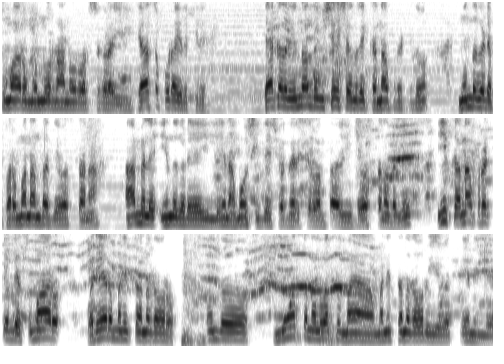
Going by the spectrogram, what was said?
ಸುಮಾರು ಮುನ್ನೂರು ನಾನ್ನೂರು ವರ್ಷಗಳ ಇತಿಹಾಸ ಕೂಡ ಇದಕ್ಕಿದೆ. ಯಾಕಂದರೆ ಇನ್ನೊಂದು ವಿಶೇಷ ಅಂದರೆ ಕನ್ನಾಪುರಟ್ಟಿದು ಮುಂದುಗಡೆ ಪರಮಾನಂದ ದೇವಸ್ಥಾನ, ಆಮೇಲೆ ಹಿಂದುಗಡೆ ಇಲ್ಲಿ ನಮೋ ಸಿದ್ದೇಶ್ವರ ನೆಲೆಸಿರುವಂತಹ ಈ ದೇವಸ್ಥಾನದಲ್ಲಿ ಈ ಕನ್ನಾಪುರಟ್ಟಿಯಲ್ಲಿ ಸುಮಾರು ಒಡೆಯರ ಮನೆತನದವರು, ಒಂದು ಮೂವತ್ತು ನಲವತ್ತು ಮ, ಮನೆತನದವರು ಇವತ್ತೇನು ಇಲ್ಲಿ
